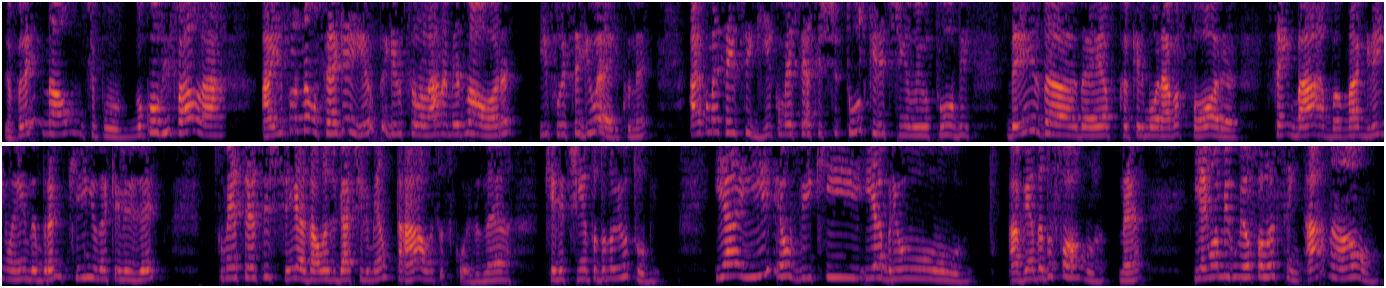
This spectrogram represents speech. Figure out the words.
Eu falei: Não, tipo, nunca ouvi falar. Aí ele falou: Não, segue aí. Eu peguei o celular na mesma hora e fui seguir o Érico, né? Aí comecei a seguir, comecei a assistir tudo que ele tinha no YouTube, desde a da época que ele morava fora, sem barba, magrinho ainda, branquinho daquele jeito. Comecei a assistir as aulas de gatilho mental, essas coisas, né? Que ele tinha tudo no YouTube. E aí eu vi que ia abrir o, a venda do Fórmula, né? E aí um amigo meu falou assim: ah, não,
